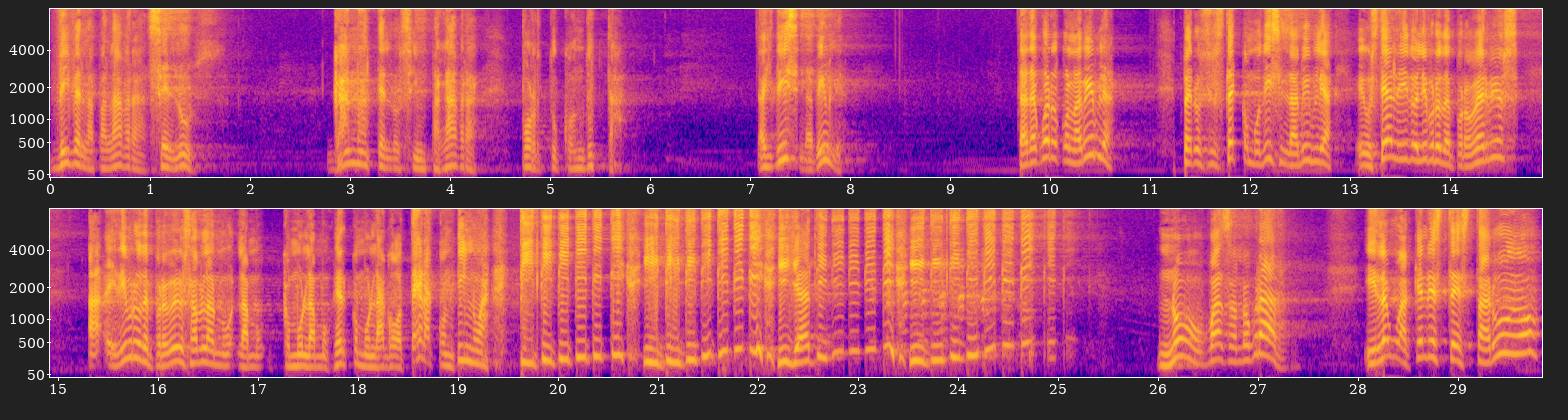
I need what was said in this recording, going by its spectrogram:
Vive la palabra, sé luz. Gánatelo sin palabra por tu conducta. Ahí dice la Biblia. ¿Está de acuerdo con la Biblia? Pero si usted, como dice la Biblia, eh, usted ha leído el libro de Proverbios, ah, el libro de Proverbios habla como la mujer, como la gotera continua. Ti, y ti, y ya ti, y. No vas a lograr. Y luego aquel es testarudo,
